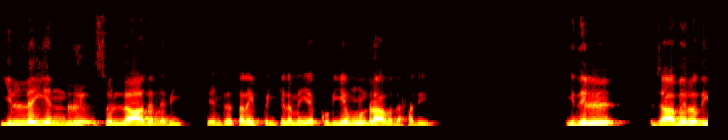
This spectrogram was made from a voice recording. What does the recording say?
இல்லை என்று சொல்லாத நபி என்ற தலைப்பின் கிழமையக்கூடிய மூன்றாவது ஹதீஸ். இதில் ஜாபிர் ரதி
